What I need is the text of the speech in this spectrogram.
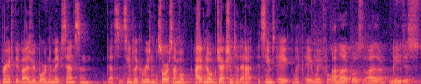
bring it to the advisory board and it makes sense and that's, it seems like a reasonable source, I'm, o- I have no objection to that. It seems a, like a way forward. I'm not opposed to either. Me, just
